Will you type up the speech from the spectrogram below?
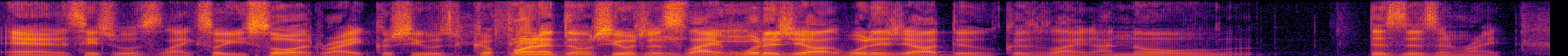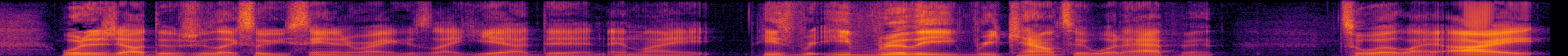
And the teacher was like so you saw it right? Because she was confronted them. She was just like what did y'all what did y'all do? Because like I know this isn't right. What did y'all do? She was like so you seen it right? He was like yeah I did. And like he's re- he really recounted what happened to where like all right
